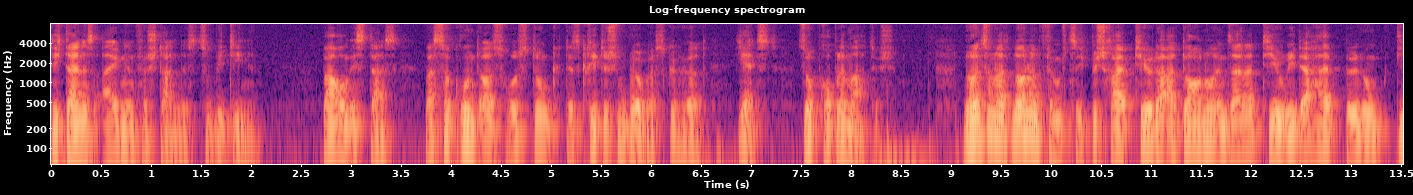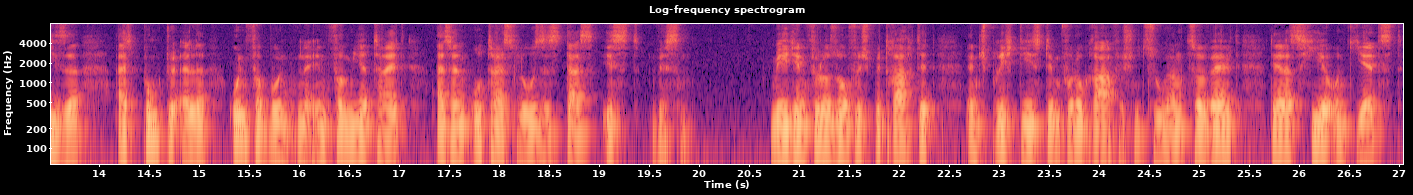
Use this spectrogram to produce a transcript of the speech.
dich deines eigenen Verstandes zu bedienen. Warum ist das, was zur Grundausrüstung des kritischen Bürgers gehört, jetzt so problematisch? 1959 beschreibt Theodor Adorno in seiner Theorie der Halbbildung diese als punktuelle, unverbundene Informiertheit, als ein urteilsloses Das ist Wissen. Medienphilosophisch betrachtet entspricht dies dem fotografischen Zugang zur Welt, der das Hier und Jetzt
